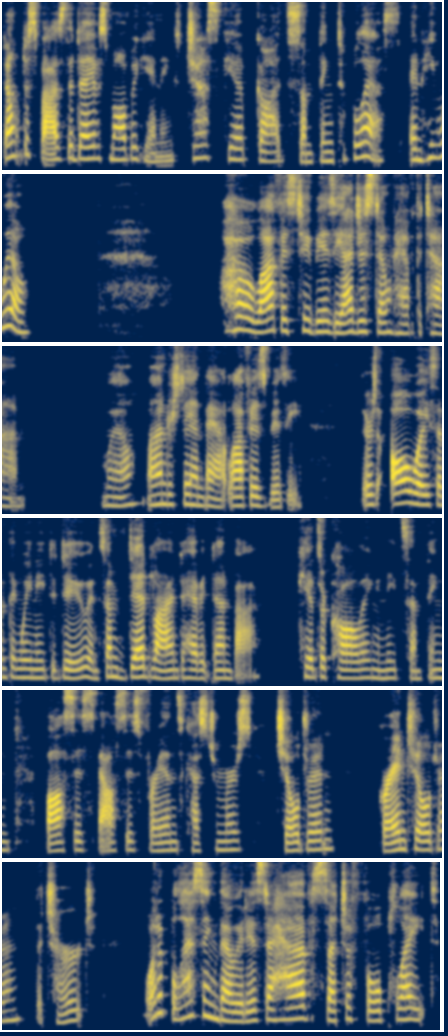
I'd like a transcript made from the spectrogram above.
Don't despise the day of small beginnings. Just give god something to bless and he will. Oh life is too busy. I just don't have the time. Well, I understand that. Life is busy. There's always something we need to do and some deadline to have it done by. Kids are calling and need something. Bosses, spouses, friends, customers, children, grandchildren, the church. What a blessing, though, it is to have such a full plate.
